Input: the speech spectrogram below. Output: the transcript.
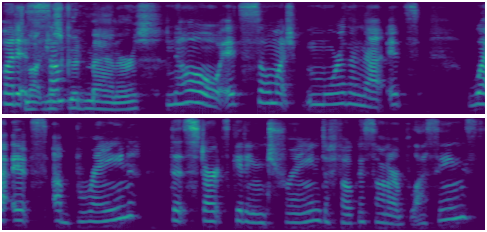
but it's it's, not just good manners. No, it's so much more than that. It's what it's a brain that starts getting trained to focus on our blessings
